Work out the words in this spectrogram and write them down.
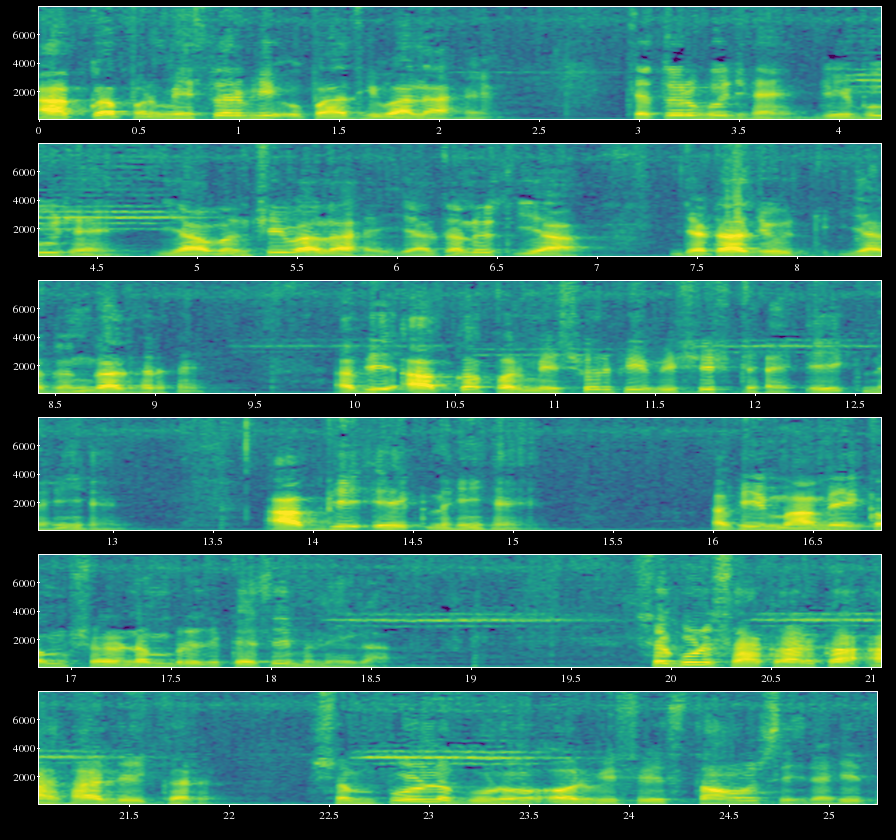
आपका परमेश्वर भी उपाधि वाला है। चतुर्भुज है, द्विभुज है, या वंशी वाला है, या धनुष, या जटाजूत, या गंगाधर है। अभी आपका परमेश्वर भी विशिष्ट है, एक नहीं है। आप भी एक नहीं हैं। अभी मामेकम शरणम ब्रज कैसे बनेगा? सगुण साकार का आधार लेकर संपूर्ण गुणों और विशेषताओं से रहित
